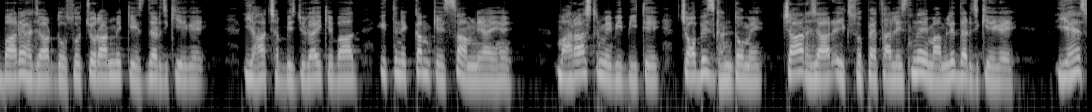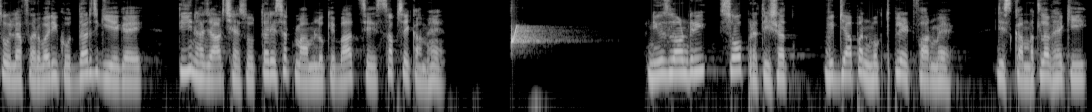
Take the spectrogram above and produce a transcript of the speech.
बारह हज़ार दो सौ चौरानवे केस दर्ज किए गए। यहाँ 26 जुलाई के बाद इतने कम केस सामने आए हैं। महाराष्ट्र में भी बीते 24 घंटों में 4,145 नए मामले दर्ज किए गए। यह 16 फरवरी को दर्ज किए गए तीन मामलों के बाद से सबसे कम है। न्यूज़ लॉन्ड्री 100 प्रतिशत विज्ञापन मुक्त प्लेटफॉर्म है, जिसका मतलब है कि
